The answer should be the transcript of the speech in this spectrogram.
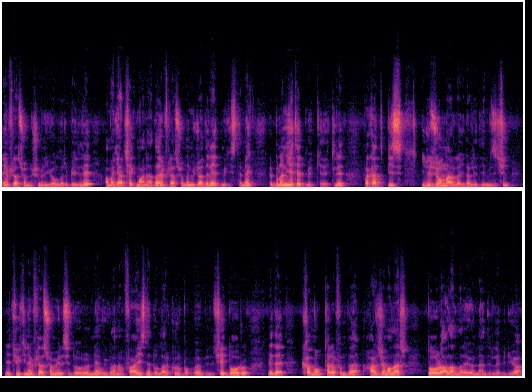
Enflasyon düşürmenin yolları belli ama gerçek manada enflasyonla mücadele etmek istemek ve buna niyet etmek gerekli. Fakat biz illüzyonlarla ilerlediğimiz için ne TÜİK'in enflasyon verisi doğru, ne uygulanan faiz, ne dolar kuru şey doğru, ne de kamu tarafında harcamalar doğru alanlara yönlendirilebiliyor.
